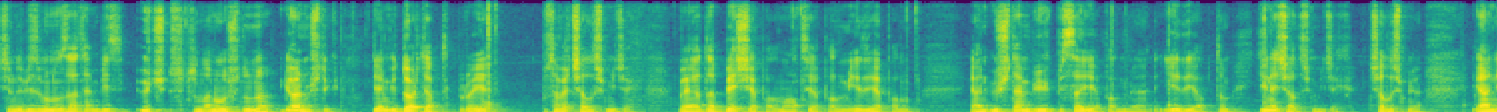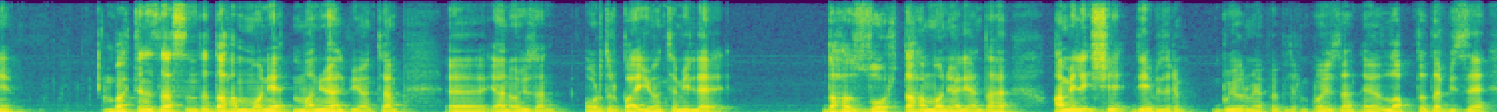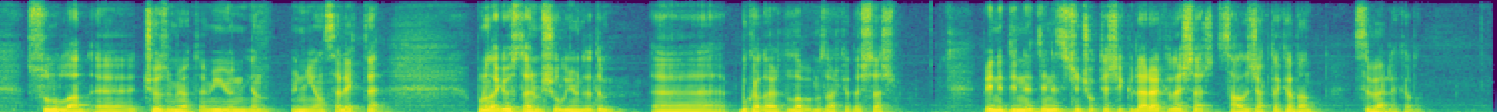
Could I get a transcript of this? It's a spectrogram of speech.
Şimdi biz bunun zaten biz 3 sütundan oluştuğunu görmüştük. Diyelim ki 4 yaptık burayı. Bu sefer çalışmayacak. Veya da 5 yapalım, 6 yapalım, 7 yapalım. Yani 3'ten büyük bir sayı yapalım yani. 7 yaptım. Yine çalışmayacak. Çalışmıyor. Yani baktığınızda aslında daha mone, manuel bir yöntem. Ee, yani o yüzden order by yöntemiyle daha zor, daha manuel yani daha amele işi diyebilirim. Bu yorumu yapabilirim. O yüzden e, Lab'da da bize sunulan e, çözüm yöntemi Union, Union Select'te. Bunu da göstermiş olayım dedim. E, bu kadardı Lab'ımız arkadaşlar. Beni dinlediğiniz için çok teşekkürler arkadaşlar. Sağlıcakla kalın, siberle kalın.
